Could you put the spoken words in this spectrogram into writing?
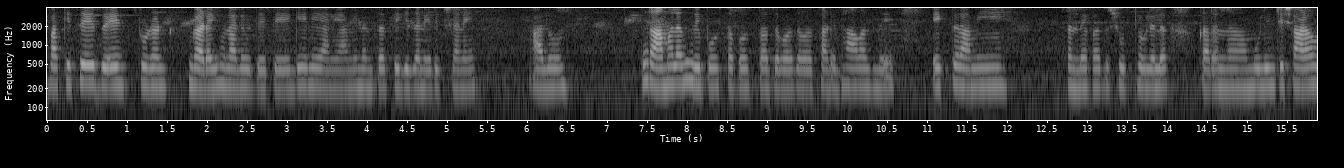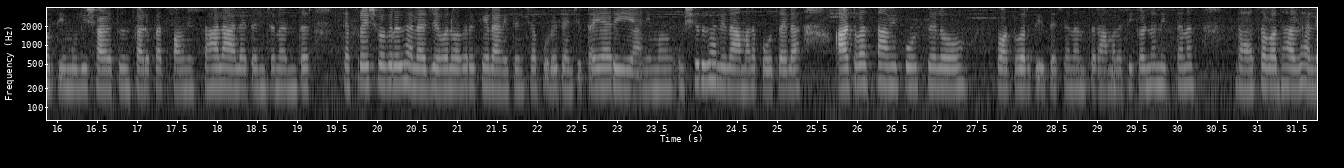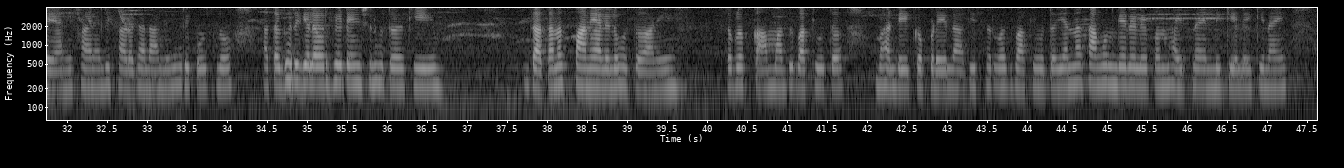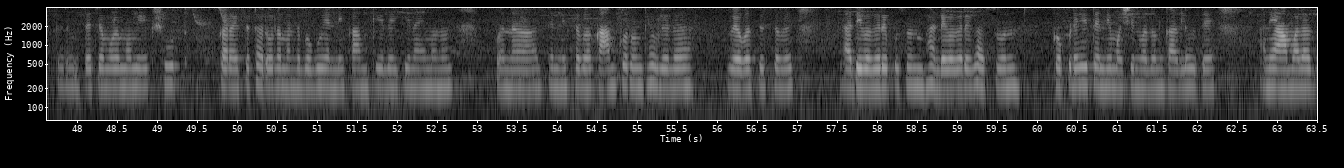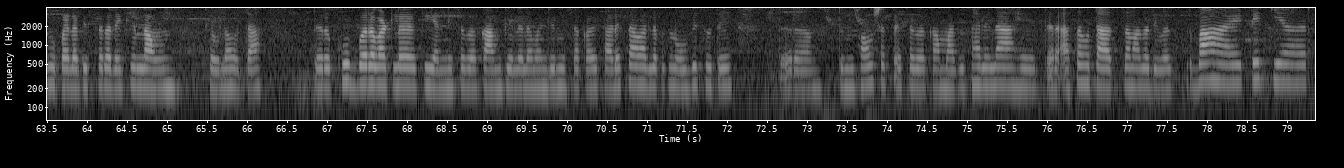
बाकीचे जे स्टुडंट गाड्या घेऊन आले होते ते गेले आणि आम्ही नंतर तिघीजणी रिक्षाने आलो. तर आम्हाला घरी पोचता पोचता जवळजवळ साडे दहा वाजले. एक तर आम्ही संध्याकाळचं शूट ठेवलेलं. कारण मुलींची शाळा होती. मुली शाळेतून साडेपाच पावणे सहाला आल्या. त्यांच्यानंतर त्या फ्रेश वगैरे झाल्या. जेवण वगैरे केलं आणि त्यांच्या पुढे त्यांची तयारी आणि मग उशीर झालेला आम्हाला पोचायला आठ वाजता आम्ही पोचलेलो स्पॉटवरती. त्याच्यानंतर आम्हाला तिकडनं निघतानाच दहा सव्वा दहा झाले आणि फायनली साडेदहाला आम्ही घरी पोचलो आता घरी गेल्यावर हे टेन्शन होतं की जातानाच पाणी आलेलं होतं आणि सगळं काम माझं बाकी होतं. भांडे कपडे लादी सर्वच बाकी होतं. यांना सांगून गेलेले पण माहीत नाही यांनी केले की नाही. तर त्याच्यामुळे मग मी एक शूट करायचं ठरवलं. म्हणलं बघू यांनी काम केलं आहे की नाही म्हणून. पण त्यांनी सगळं काम करून ठेवलेलं व्यवस्थित सगळे. लादी वगैरे पुसून भांडे वगैरे घासून कपडेही त्यांनी मशीनमधून काढले होते. आणि आम्हाला झोपायला बिस्तरा देखील लावून ठेवला होता. तर खूप बरं वाटलं की यांनी सगळं काम केलेलं. म्हणजे मी सकाळी साडेसहा वाजल्यापासून उभीच होते. तर तुम्ही पाहू शकता सगळं काम माझं झालेलं आहे. तर असा होता आजचा माझा दिवस. तर बाय टेक केअर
